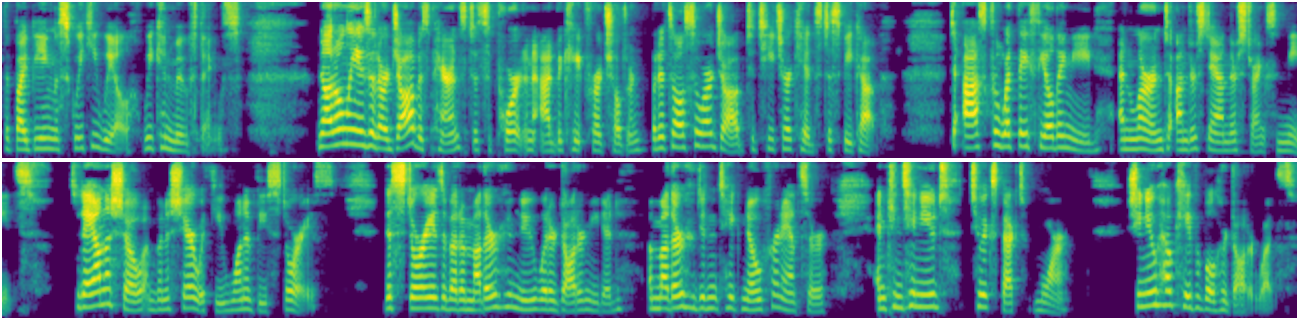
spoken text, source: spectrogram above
that by being the squeaky wheel, we can move things. Not only is it our job as parents to support and advocate for our children, but it's also our job to teach our kids to speak up to ask for what they feel they need and learn to understand their strengths and needs. Today on the show, I'm going to share with you one of these stories. This story is about a mother who knew what her daughter needed, a mother who didn't take no for an answer and continued to expect more. She knew how capable her daughter was,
